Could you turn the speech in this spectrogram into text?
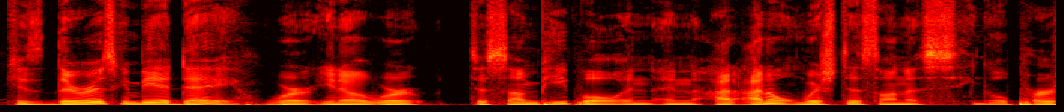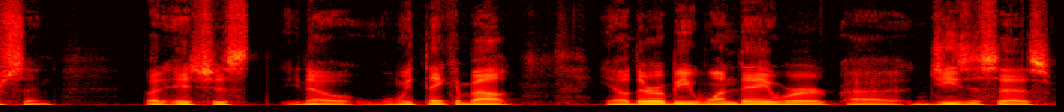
because there is going to be a day where you know where to some people, and and I, I don't wish this on a single person but it's just you know when we think about you know there will be one day where uh, Jesus says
